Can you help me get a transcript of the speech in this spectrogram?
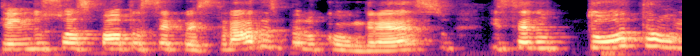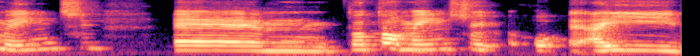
tendo suas pautas sequestradas pelo Congresso e sendo totalmente é, totalmente aí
